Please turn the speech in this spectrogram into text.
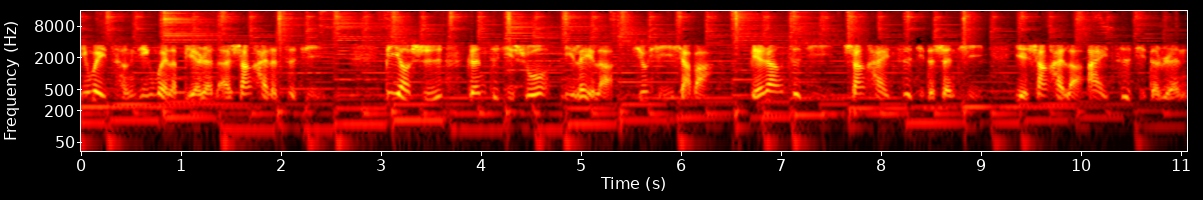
因为曾经为了别人而伤害了自己。必要时跟自己说：“你累了，休息一下吧，别让自己伤害自己的身体，也伤害了爱自己的人。”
